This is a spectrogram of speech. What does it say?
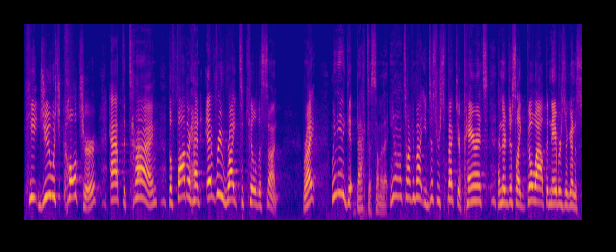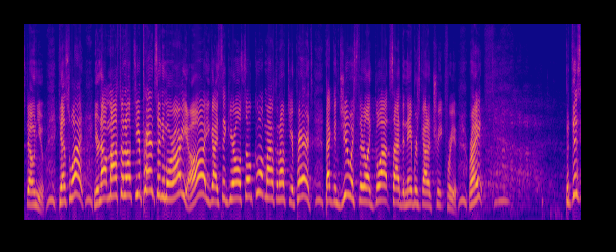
he, Jewish culture at the time, the father had every right to kill the son, right? We need to get back to some of that. You know what I'm talking about? You disrespect your parents, and they're just like, go out, the neighbors are gonna stone you. Guess what? You're not mouthing off to your parents anymore, are you? Oh, you guys think you're all so cool mouthing off to your parents. Back in Jewish, they're like, go outside, the neighbor's got a treat for you, right? But this,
